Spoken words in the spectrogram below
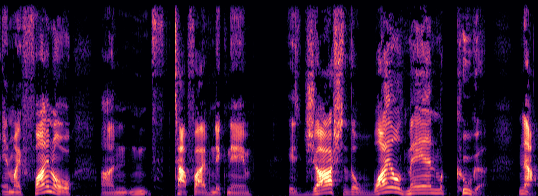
And my final uh, n- top five nickname is Josh the Wild Man Macuga. Now,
